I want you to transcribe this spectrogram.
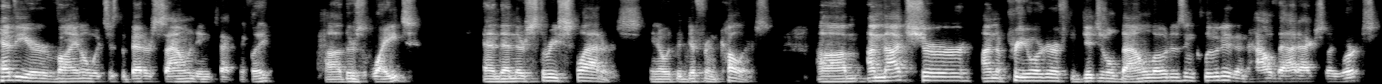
heavier vinyl, which is the better sounding technically. Uh, there's white, and then there's three splatters, you know, with the different colors. Um, I'm not sure on the pre-order if the digital download is included and how that actually works.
